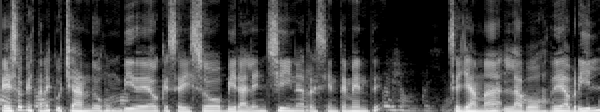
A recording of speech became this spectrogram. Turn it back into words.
Eso que están escuchando es un video que se hizo viral en China recientemente. Se llama La voz de abril,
